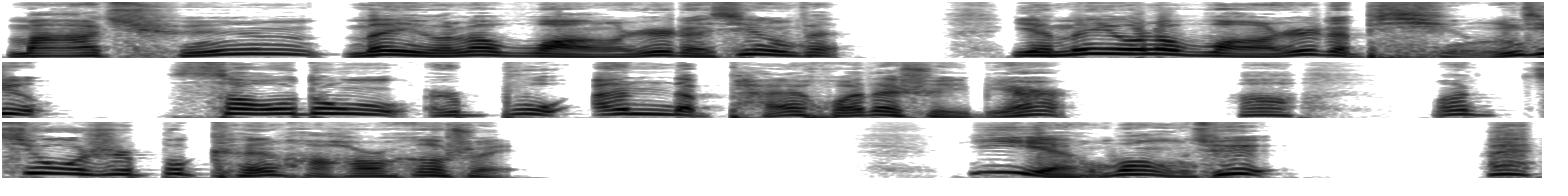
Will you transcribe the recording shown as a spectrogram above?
马群没有了往日的兴奋。也没有了往日的平静，骚动而不安的徘徊在水边啊啊，就是不肯好好喝水。一眼望去，哎，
